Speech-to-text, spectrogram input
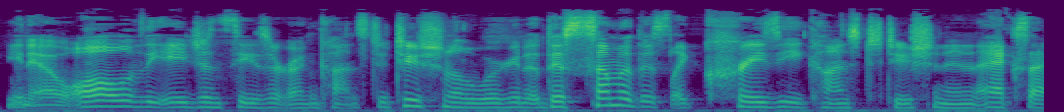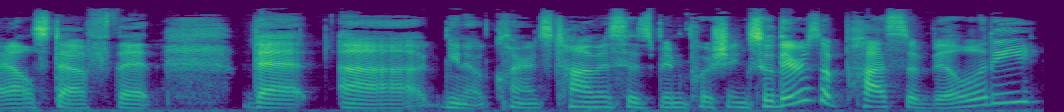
you know, all of the agencies are unconstitutional. We're going to this some of this like crazy constitution in exile stuff that that uh, you know Clarence Thomas has been pushing. So there's a possibility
